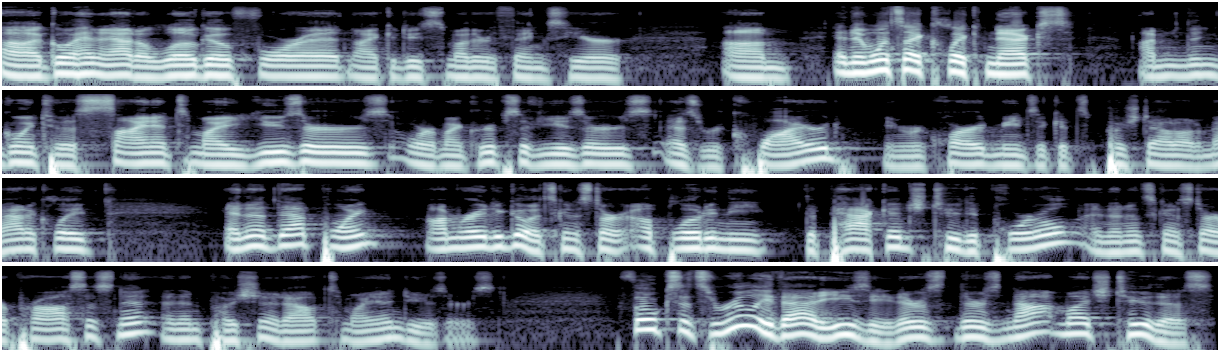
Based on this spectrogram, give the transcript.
uh, go ahead and add a logo for it, and I could do some other things here. Um, and then once I click next, I'm then going to assign it to my users or my groups of users as required. And required means it gets pushed out automatically. And at that point, I'm ready to go. It's going to start uploading the, the package to the portal, and then it's going to start processing it and then pushing it out to my end users. Folks, it's really that easy. There's, there's not much to this.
